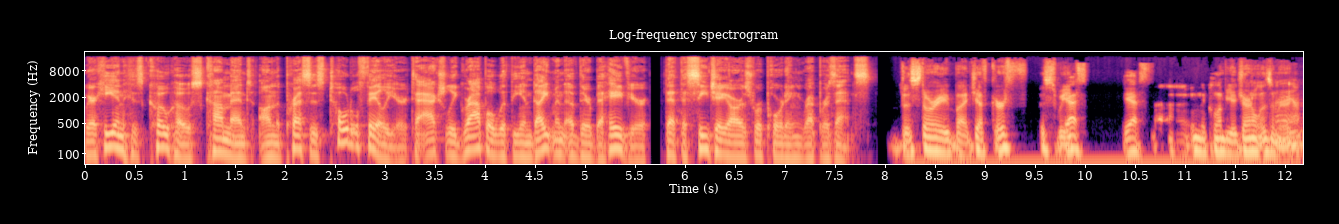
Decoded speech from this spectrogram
where he and his co-hosts comment on the press's total failure to actually grapple with the indictment of their behavior that the CJR's reporting represents. The story by Jeff Gerth this week. Yes. Yes. Uh, in the Columbia Journalism. Oh, yeah.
